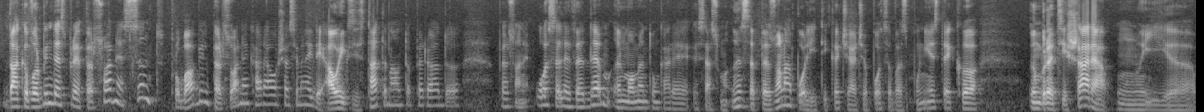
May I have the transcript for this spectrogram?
Dacă vorbim despre persoane, sunt probabil persoane care au și asemenea idei. Au existat în altă perioadă persoane. O să le vedem în momentul în care se asumă. Însă, pe zona politică, ceea ce pot să vă spun este că îmbrățișarea unui, uh,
